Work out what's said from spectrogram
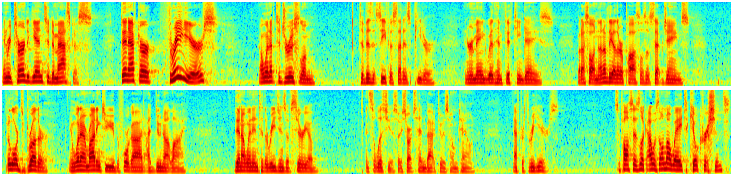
and returned again to Damascus. Then, after three years, I went up to Jerusalem to visit Cephas, that is Peter, and remained with him 15 days. But I saw none of the other apostles except James, the Lord's brother. And what I'm writing to you before God, I do not lie. Then I went into the regions of Syria and Cilicia. So he starts heading back to his hometown after three years. So Paul says, Look, I was on my way to kill Christians.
